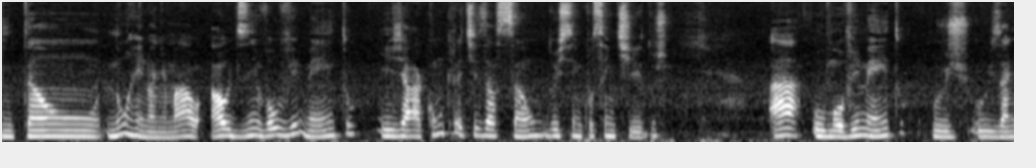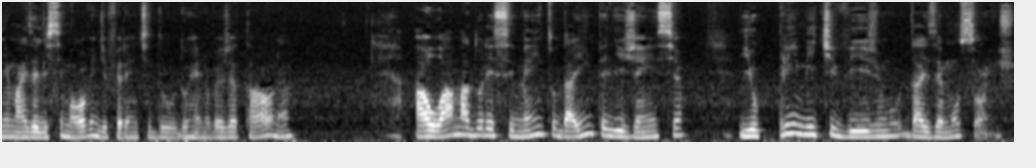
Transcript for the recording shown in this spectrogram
Então, no reino animal, há o desenvolvimento e já a concretização dos cinco sentidos. Há o movimento, os, os animais eles se movem, diferente do, do reino vegetal, né? Há o amadurecimento da inteligência e o primitivismo das emoções.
